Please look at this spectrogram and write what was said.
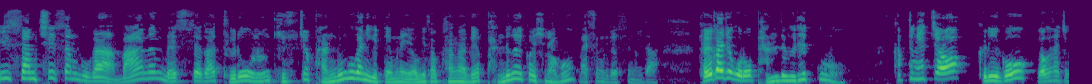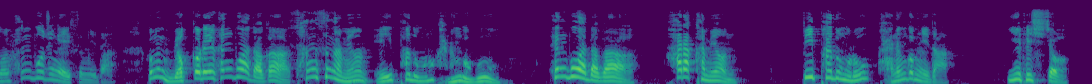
13739가 많은 매수세가 들어오는 기술적 반등 구간이기 때문에 여기서 강하게 반등할 것이라고 말씀드렸습니다. 결과적으로 반등을 했고 급등했죠. 그리고 여기서 지금 횡보 중에 있습니다. 그러면 몇 거래 횡보하다가 상승하면 A 파동으로 가는 거고 횡보하다가 하락하면 B 파동으로 가는 겁니다. 이해되시죠?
